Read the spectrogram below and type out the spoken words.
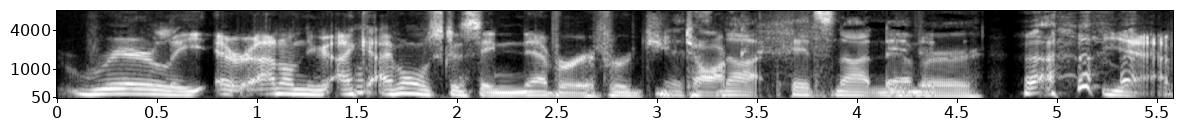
rarely or I don't even I, am almost going to say never i've heard you it's talk. Not, it's not never. yeah,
